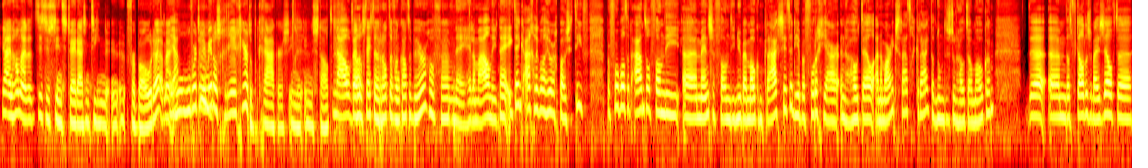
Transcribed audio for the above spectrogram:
ja, en Hanna, dat is dus sinds 2010 eh, verboden. Maar Ja. hoe, hoe wordt er inmiddels gereageerd op krakers in de, in de stad? Nou, Zijn nog steeds de ratten van Kattenburg? Of, eh, Nee, helemaal niet. Nee, ik denk eigenlijk wel heel erg positief. Bijvoorbeeld een aantal van die eh, mensen van die nu bij Mokum Kraak zitten, die hebben vorig jaar een hotel aan de Marnixstraat gekraakt. Dat noemden ze toen Hotel Mokum. De, ehm, dat vertelden ze mij zelf. De,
